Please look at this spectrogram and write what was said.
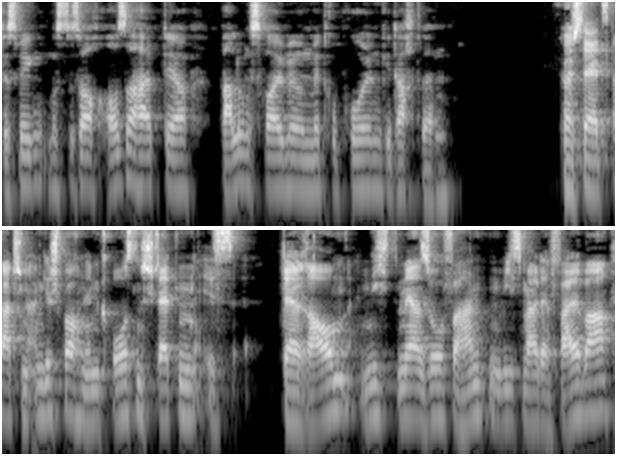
deswegen muss das auch außerhalb der Ballungsräume und Metropolen gedacht werden. Du hast ja jetzt gerade schon angesprochen, in großen Städten ist der Raum nicht mehr so vorhanden, wie es mal der Fall war.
